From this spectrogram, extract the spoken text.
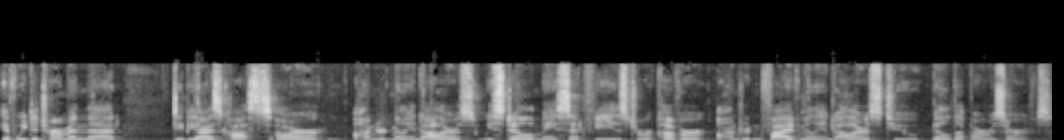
if we determine that DBI's costs are $100 million, we still may set fees to recover $105 million to build up our reserves.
